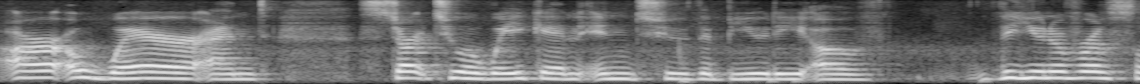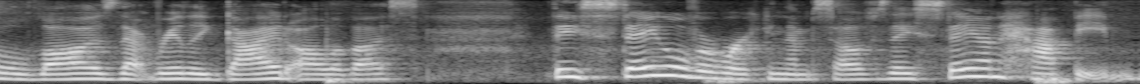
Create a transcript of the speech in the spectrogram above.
are aware and start to awaken into the beauty of the universal laws that really guide all of us, they stay overworking themselves, they stay unhappy.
